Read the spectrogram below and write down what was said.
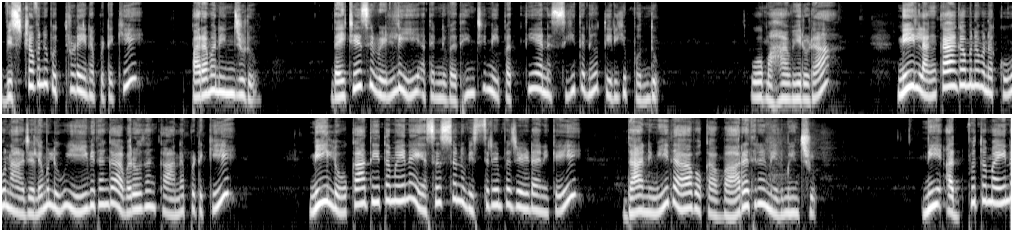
విష్ణువుని పుత్రుడైనప్పటికీ పరమనింజుడు. దయచేసి వెళ్ళి అతన్ని వధించి నీ పత్ని అయిన సీతను తిరిగి పొందు. ఓ మహావీరుడా నీ లంకాగమనమునకు నా జలములు ఏ విధంగా అవరోధం కానప్పటికీ నీ లోకాతీతమైన యశస్సును విస్తరింపజేయడానికై దాని మీద ఒక వారధిని నిర్మించు. నీ అద్భుతమైన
